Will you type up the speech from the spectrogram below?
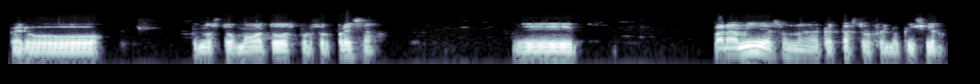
pero pues nos tomó a todos por sorpresa. Eh, para mí es una catástrofe lo que hicieron.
